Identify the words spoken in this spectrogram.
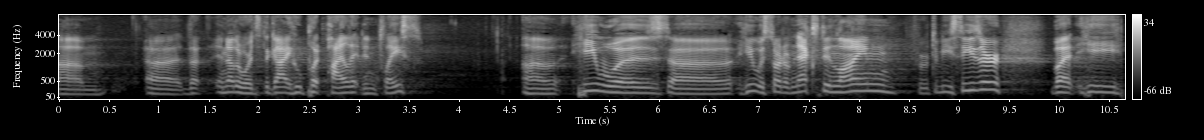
um, uh, the, in other words the guy who put pilate in place uh, he was uh, he was sort of next in line for to be Caesar, but he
